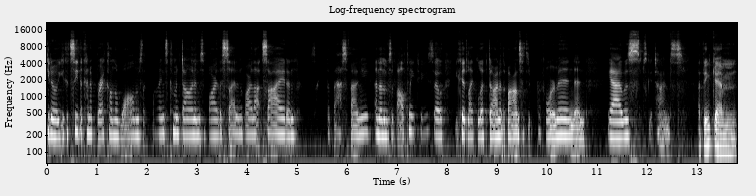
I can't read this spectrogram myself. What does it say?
you know, you could see the kind of brick on the wall, and there was like vines coming down, and there's a bar this side and a bar that side, and it's like the best venue. And then there was a balcony too, so you could like look down at the bands that they're performing, and yeah, it was, it was good times. I think um,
